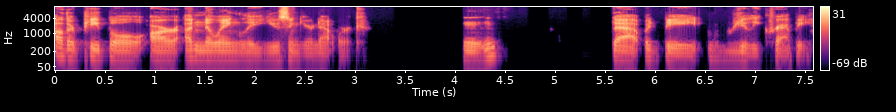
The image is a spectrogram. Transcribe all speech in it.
other people are unknowingly using your network. Mm-hmm. That would be really crappy.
